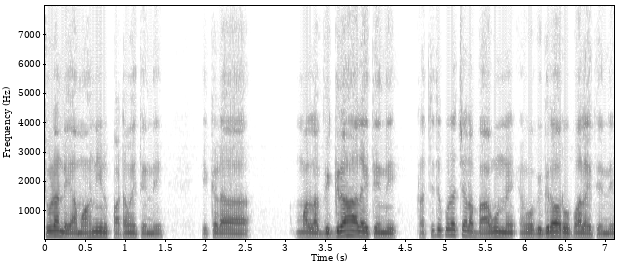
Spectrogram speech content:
చూడండి ఆ మహనీయుని పటం అయితేంది ఇక్కడ మళ్ళీ విగ్రహాలు అయితేంది ప్రతిదీ కూడా చాలా బాగున్నాయి ఓ విగ్రహ రూపాలు అయితేంది.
